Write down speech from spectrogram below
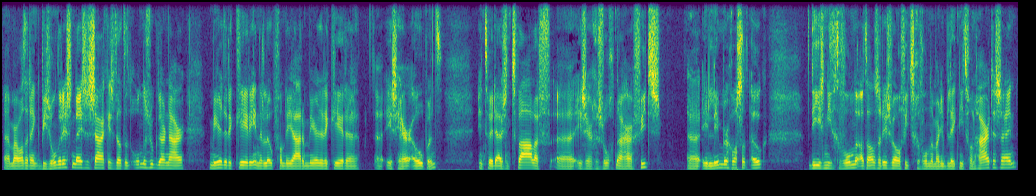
maar wat er denk ik bijzonder is in deze zaak, is dat het onderzoek daarnaar meerdere keren in de loop van de jaren meerdere keren is heropend. In 2012 is er gezocht naar haar fiets. in Limburg was dat ook. Die is niet gevonden. Althans, er is wel een fiets gevonden, maar die bleek niet van haar te zijn.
